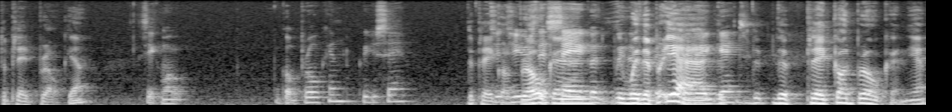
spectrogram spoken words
The plate broke, yeah? Sí, como got broken, could you say? The plate Did got you broken. say with with the- the, yeah, the, the, the plate got broken, yeah?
